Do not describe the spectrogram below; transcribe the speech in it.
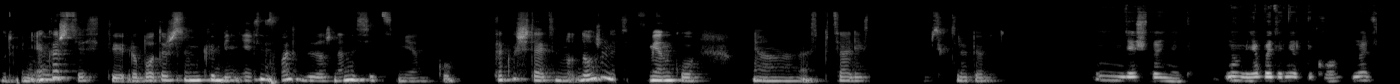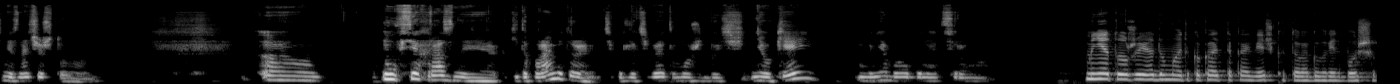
вот мне кажется, если ты работаешь в своем кабинете, зимой, ты должна носить сменку. Как вы считаете, ну, должен носить сменку э, специалист, психотерапевт? Я считаю, нет. Ну, меня бы это не отвлекло. Но это не значит, что... А, ну, у всех разные какие-то параметры. Типа для тебя это может быть не окей, мне было бы на это все равно. Мне тоже, я думаю, это какая-то такая вещь, которая говорит больше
